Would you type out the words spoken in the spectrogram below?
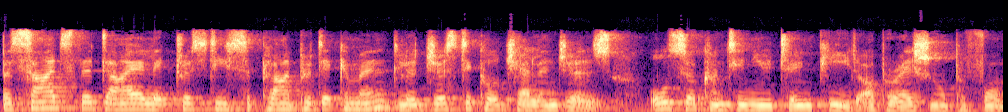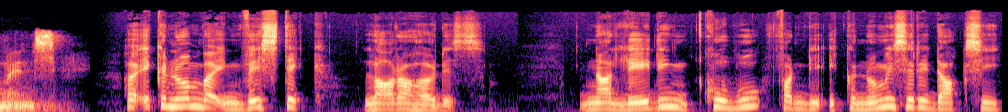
Besides the dire electricity supply predicament, logistical challenges also continue to impede operational performance. Her ekonom by Investec, Lara Houdes. Naledin Kobu van die ekonomiese redaksie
